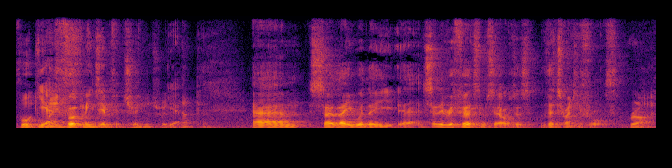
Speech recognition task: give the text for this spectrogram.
Foot Yeah, means- foot means infantry. Infantry, Yeah. okay. Um, so they were the, uh, so they refer to themselves as the 24th. Right.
